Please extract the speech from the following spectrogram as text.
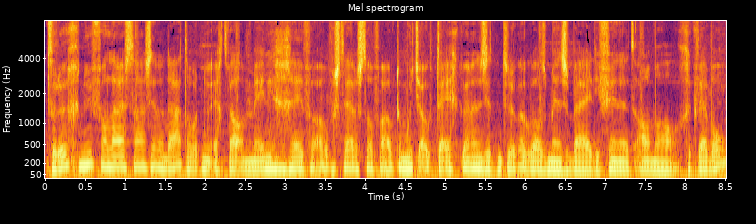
terug nu van luisteraars inderdaad. Er wordt nu echt wel een mening gegeven over sterrenstof ook. Daar moet je ook tegen kunnen. Er zitten natuurlijk ook wel eens mensen bij die vinden het allemaal gekwebbel.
